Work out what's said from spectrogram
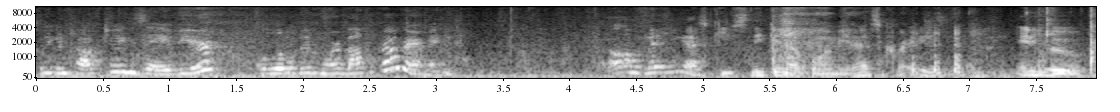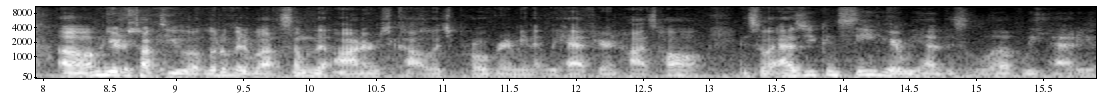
so we can talk to Xavier a little bit more about the programming. Oh man, you guys keep sneaking up on me. That's crazy. Anywho, um, I'm here to talk to you a little bit about some of the honors college programming that we have here in Hotz Hall. And so, as you can see here, we have this lovely patio.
